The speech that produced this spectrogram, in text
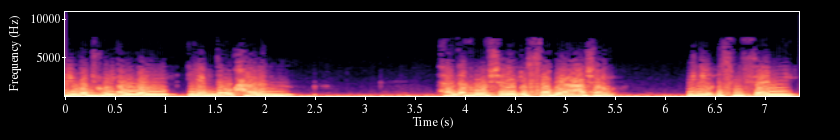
الوجه الأول يبدأ حالا. هذا هو الشريط السابع عشر من القسم الثاني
